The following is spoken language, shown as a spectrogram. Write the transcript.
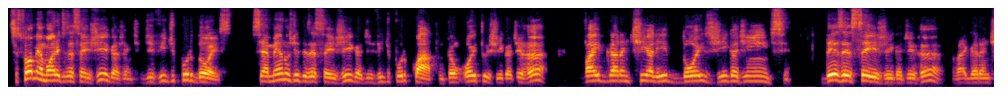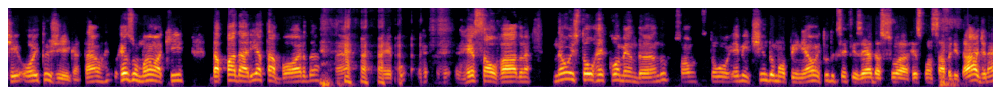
se sua memória é 16 GB, gente, divide por 2. Se é menos de 16 GB, divide por 4. Então, 8 GB de RAM vai garantir ali 2 GB de índice. 16 GB de RAM vai garantir 8 GB, tá? Resumão aqui da padaria Taborda, né? é, ressalvado, né? Não estou recomendando, só estou emitindo uma opinião e tudo que você fizer é da sua responsabilidade, né?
